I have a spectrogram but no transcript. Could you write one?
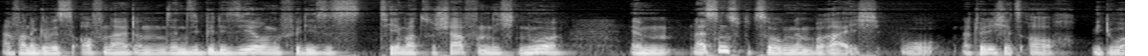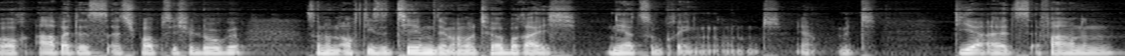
einfach eine gewisse Offenheit und Sensibilisierung für dieses Thema zu schaffen. Nicht nur im leistungsbezogenen Bereich, wo natürlich jetzt auch, wie du auch arbeitest als Sportpsychologe, sondern auch diese Themen dem Amateurbereich näher zu bringen und ja, mit dir als erfahrenen,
